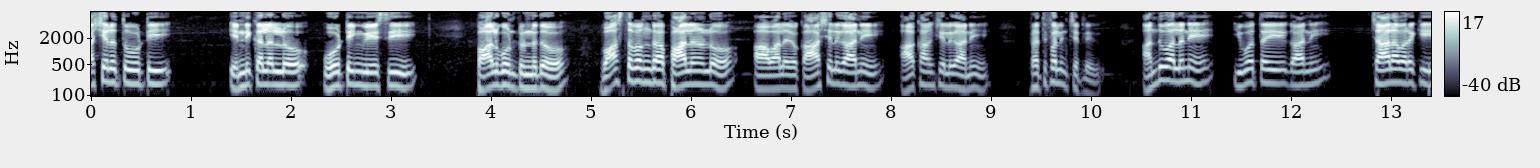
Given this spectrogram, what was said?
ఆశలతోటి ఎన్నికలలో ఓటింగ్ వేసి పాల్గొంటున్నదో వాస్తవంగా పాలనలో ఆ వాళ్ళ యొక్క ఆశలు కానీ ఆకాంక్షలు కానీ ప్రతిఫలించట్లేదు. అందువల్లనే యువత కానీ చాలా వరకు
